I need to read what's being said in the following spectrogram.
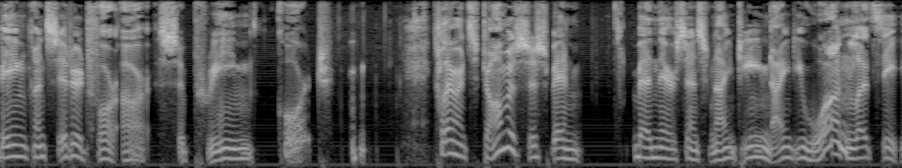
being considered for our Supreme Court. Clarence Thomas has been been there since 1991. Let's see,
